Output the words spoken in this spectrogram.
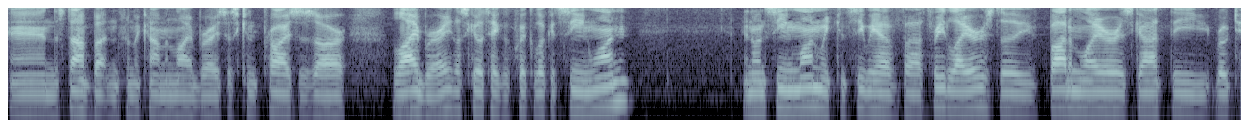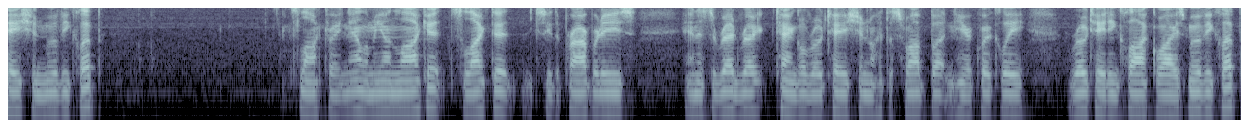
and the stop button from the common libraries. This comprises our library. Let's go take a quick look at scene one. And on scene one we can see we have uh, three layers. The bottom layer has got the rotation movie clip. It's locked right now. Let me unlock it, select it, you see the properties, and it's the red rectangle rotation. I'll hit the swap button here quickly. Rotating clockwise movie clip.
